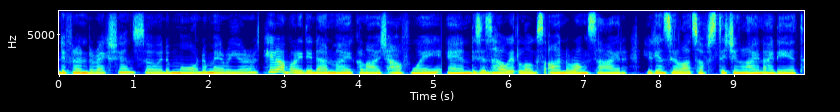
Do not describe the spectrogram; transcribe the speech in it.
different directions, so the more the merrier. Here I've already done my collage halfway, and this is how it looks on the wrong side. You can see lots of stitching line I did.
